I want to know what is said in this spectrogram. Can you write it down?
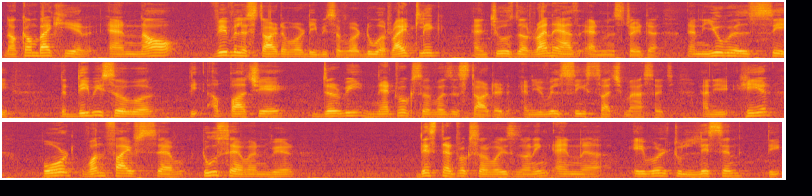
now come back here. And now we will start our DB server. Do a right click and choose the run as administrator. Then you will see the DB server the Apache Derby network servers is started and you will see such message. And here port 15727 where this network server is running and uh, able to listen the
